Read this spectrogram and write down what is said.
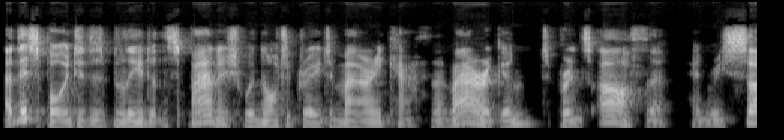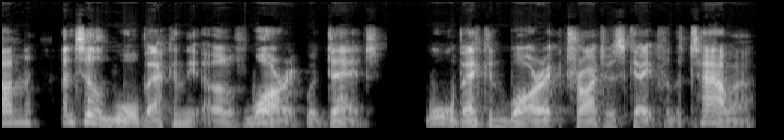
At this point, it is believed that the Spanish would not agree to marry Catherine of Aragon to Prince Arthur, Henry's son, until Warbeck and the Earl of Warwick were dead. Warbeck and Warwick tried to escape from the tower.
